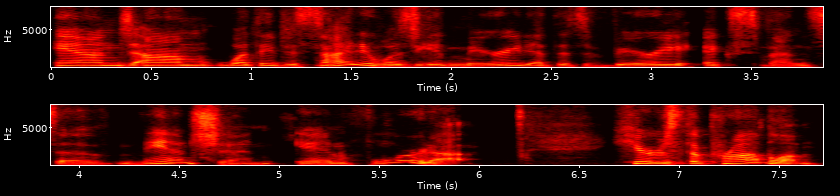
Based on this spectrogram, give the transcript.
And um, what they decided was to get married at this very expensive mansion in Florida. Here's the problem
